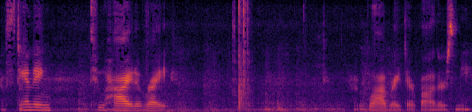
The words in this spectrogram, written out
I'm standing too high to write. That blob right there bothers me.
